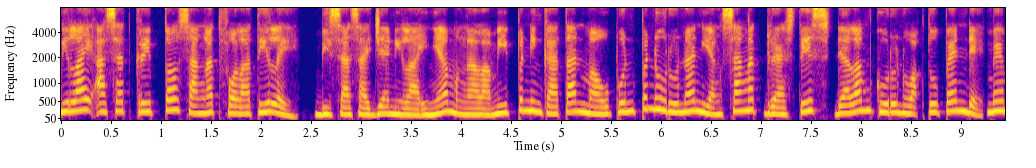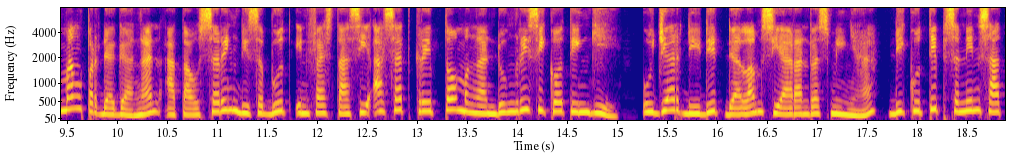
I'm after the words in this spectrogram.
nilai aset kripto sangat volatile bisa saja nilainya mengalami peningkatan maupun penurunan yang sangat drastis dalam kurun waktu pendek. Memang perdagangan atau sering disebut investasi aset kripto mengandung risiko tinggi ujar Didit dalam siaran resminya, dikutip Senin 1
